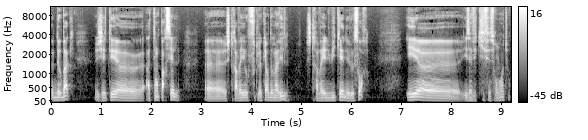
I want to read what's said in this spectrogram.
de bac, j'étais à temps partiel. Je travaillais au Footlocker de ma ville, je travaillais le week-end et le soir, et ils avaient kiffé sur moi, tu vois.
